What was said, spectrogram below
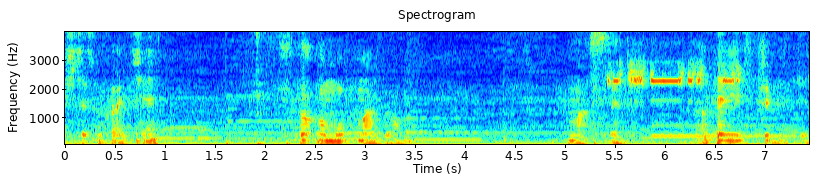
Przejścia, słuchajcie. 100 ohmów ma do masy. A ten jest przybity.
